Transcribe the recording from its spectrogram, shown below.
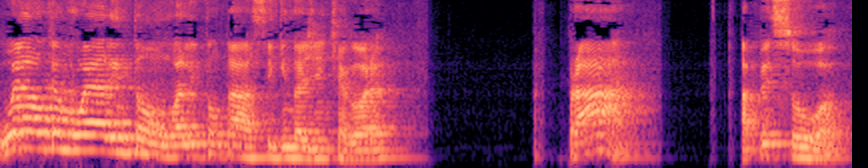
Welcome, Wellington! Wellington tá seguindo a gente agora. Para a pessoa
